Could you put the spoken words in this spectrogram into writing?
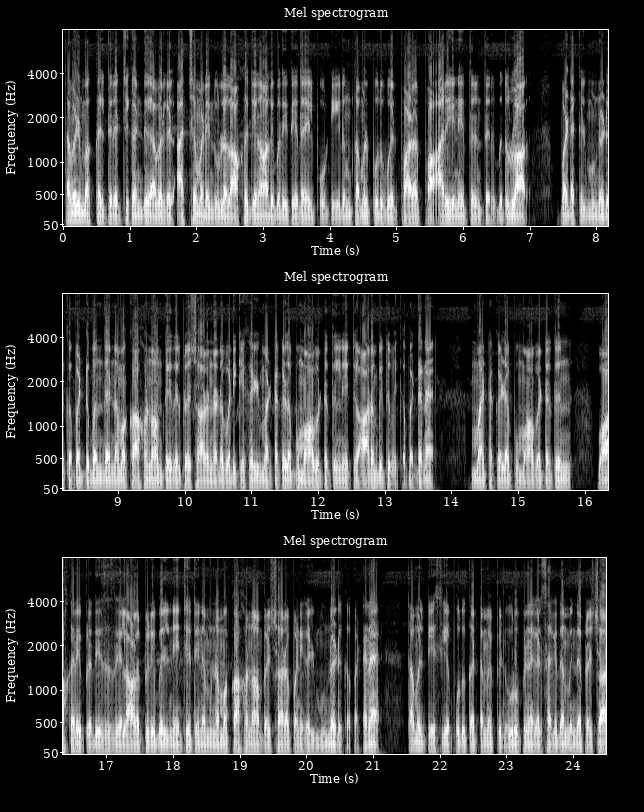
தமிழ் மக்கள் திரட்சி கண்டு அவர்கள் அச்சமடைந்துள்ளதாக ஜனாதிபதி தேர்தலில் போட்டியிடும் தமிழ் பொது வேட்பாளர் ப. அரியநேத்திரன் தெரிவித்துள்ளார். வடக்கில் முன்னெடுக்கப்பட்டு வந்த நமக்காக நாம் தேர்தல் பிரச்சார நடவடிக்கைகள் மட்டக்களப்பு மாவட்டத்தில் நேற்று ஆரம்பித்து வைக்கப்பட்டன. மட்டக்களப்பு மாவட்டத்தின் வாகரை பிரதேச செயலாளர் பிரிவில் நேற்றைய தினம் நமக்காக நாம் பிரச்சார பணிகள் முன்னெடுக்கப்பட்டன. தமிழ் தேசிய பொதுக்கட்டமைப்பின் உறுப்பினர்கள் சகிதம் இந்த பிரச்சார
